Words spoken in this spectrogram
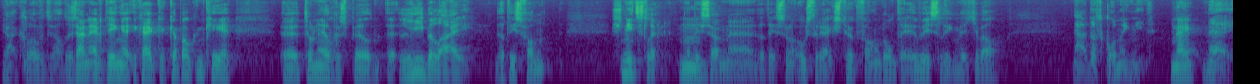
Ja, ik geloof het wel. Er zijn echt dingen... Kijk, ik heb ook een keer eh, toneel gespeeld. eh Liebelei. Dat is van Schnitzler. Dat is zo'n eh, dat is zo'n Oostenrijk stuk van rond de eeuwwisseling, weet je wel. Nou, dat kon ik niet. Nee. Nee.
